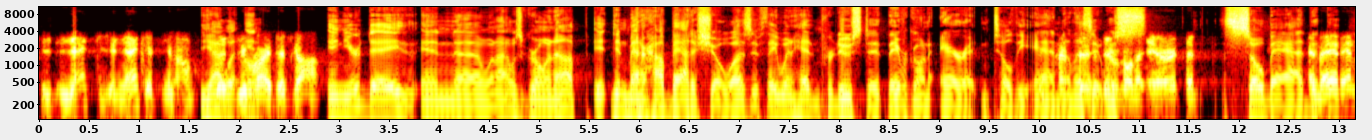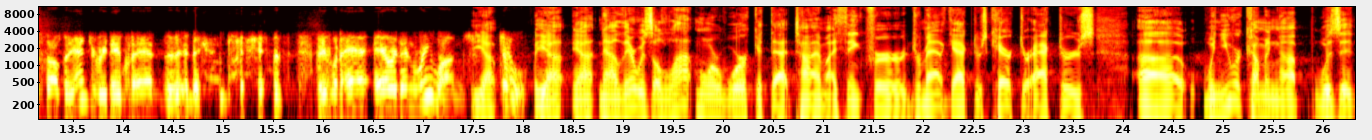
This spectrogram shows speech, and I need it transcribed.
you, yank you yank it. You know. Yeah, well, you're it- right. It's gone. In your day, and uh, when I was growing up, it didn't matter how bad a show was. If they went ahead and produced it, they were going to air it until the end, unless it was going air it, so bad. And that they had they- insult to injury. They would add they, they would air, air it in reruns. Yep. Too. Yeah, yeah. Now there was a lot more work at that time, I think, for dramatic actors, character actors. Uh, when you were coming up, was it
